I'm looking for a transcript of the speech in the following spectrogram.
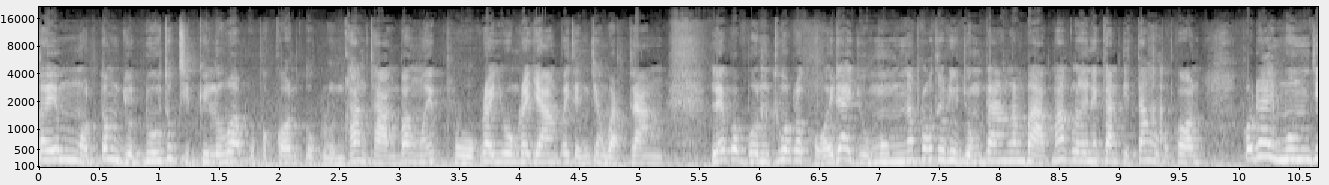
เต็มหมดต้องหยุดดูทุกสิบกิโลว่าอุปกรณ์ตกหล่นข้างทางบ้างไหมผูกระยงระยางไปถึงจังหวัดตรัง แล้วก็บนทวดก็ขอให้ได้อยู่มุมนะเพราะถ้าอยู่ตรงกลางลำบากมากเลยในการติดตั้งอุปกรณ์ ก็ได้มุมจ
